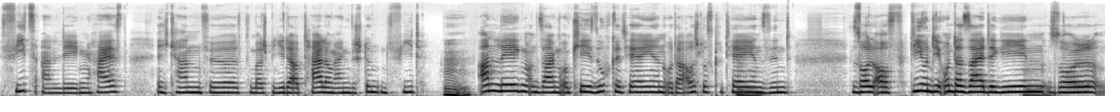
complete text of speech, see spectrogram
Feeds anlegen. Heißt, ich kann für zum Beispiel jede Abteilung einen bestimmten Feed Mhm. anlegen und sagen, okay, Suchkriterien oder Ausschlusskriterien Mhm. sind, soll auf die und die Unterseite gehen, Mhm. soll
